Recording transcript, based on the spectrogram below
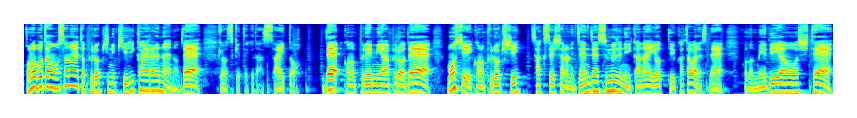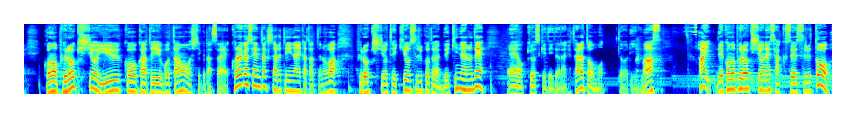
このボタンを押さないとプロ棋士に切り替えられないので、気をつけてくださいと。で、このプレミアプロで、もしこのプロ棋士作成したのに全然スムーズにいかないよっていう方はですね、このメディアを押して、このプロ棋士を有効化というボタンを押してください。これが選択されていない方っていうのは、プロ棋士を適用することができないので、えー、お気をつけていただけたらと思っております。はい。で、このプロ棋士をね、作成すると、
